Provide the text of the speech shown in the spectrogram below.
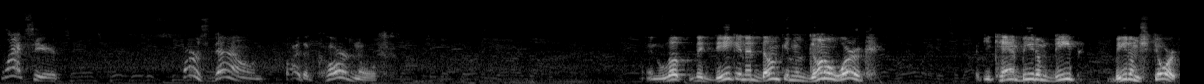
flats here. First down by the Cardinals. And look, the Deacon and Duncan is going to work. If you can't beat them deep, beat them short.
